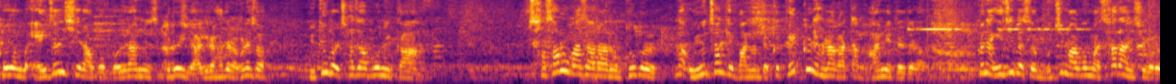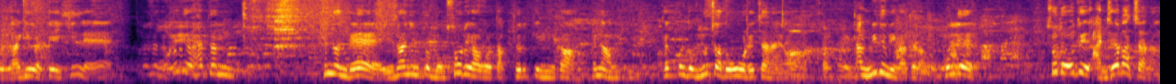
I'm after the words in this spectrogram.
그건 뭐 에이전시라고 뭐 이러면서 그런 이야기를 하더라고 그래서 유튜브를 찾아보니까 차 사러 가자라는 유튜브를 그냥 우연찮게 봤는데 그 댓글이 하나가 딱 마음에 들더라고 아. 그냥 이 집에서 묻지 말고만 사라는 식으로 이야기가 돼 있길래 그래서 그게 하여튼 했는데 이사님 또 목소리하고 딱 들으니까 그냥 댓글도 문자도 오고 그랬잖아요. 아, 감사합니다. 딱 믿음이 가더라고. 근데 저도 어디 안 재봤잖아.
